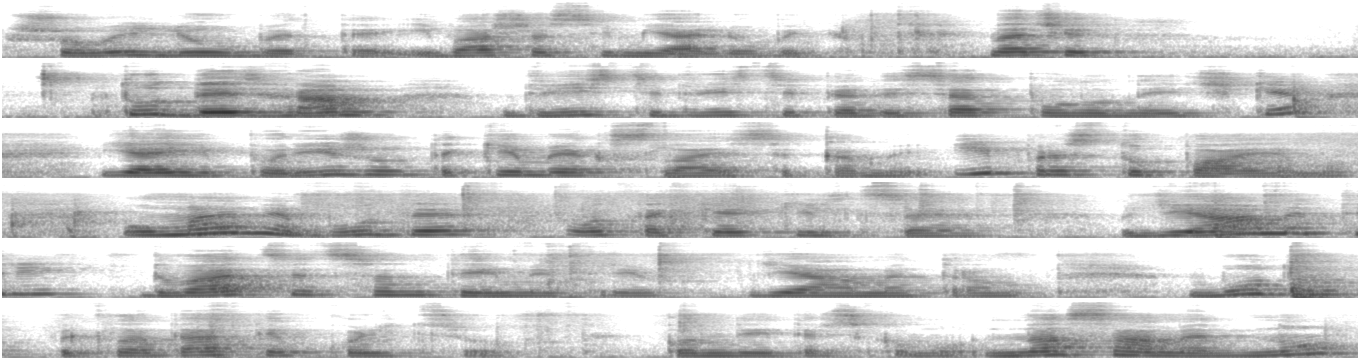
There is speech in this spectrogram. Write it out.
що ви любите, і ваша сім'я любить. Значить, тут десь грам 200-250 полунички. Я її поріжу такими як слайсиками. І приступаємо. У мене буде отаке кільце в діаметрі 20 см діаметром. Буду викладати в кольцю кондитерському. На саме дно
